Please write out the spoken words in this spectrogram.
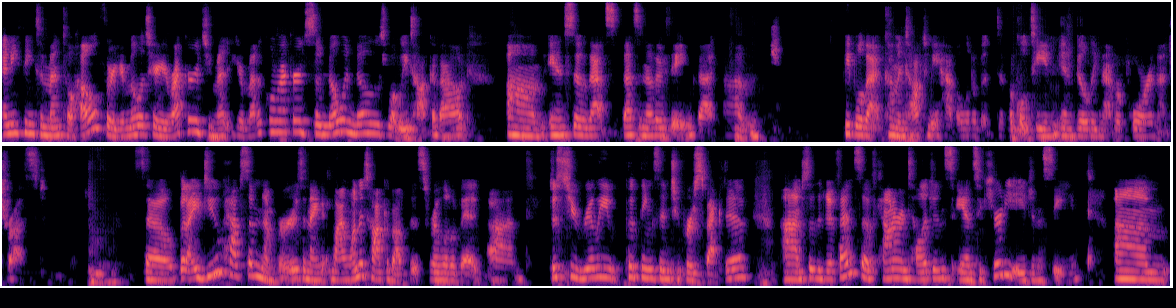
anything to mental health or your military records, your, med- your medical records. So no one knows what we talk about. Um, and so that's that's another thing that um, people that come and talk to me have a little bit difficulty in, in building that rapport and that trust. So, but I do have some numbers, and I, I want to talk about this for a little bit. Um, just to really put things into perspective. Um, so, the Defense of Counterintelligence and Security Agency um,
